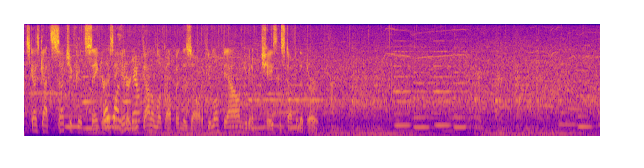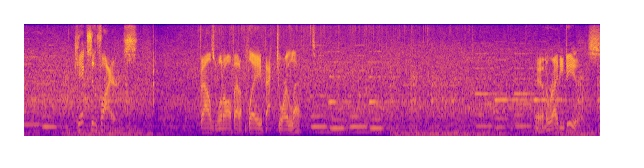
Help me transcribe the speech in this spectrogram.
This guy's got such a good sinker as a hitter. You've got to look up in the zone. If you look down, you're going to be chasing stuff in the dirt. Kicks and fires. Fouls one off out of play back to our left. And the righty deals.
